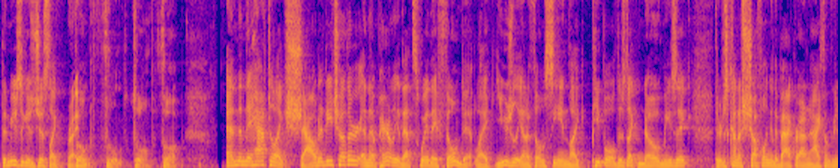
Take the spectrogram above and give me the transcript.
The music is just like Right. thump thump thump thump. And then they have to like shout at each other, and apparently that's the way they filmed it. Like usually on a film scene, like people, there's like no music; they're just kind of shuffling in the background and acting like they're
